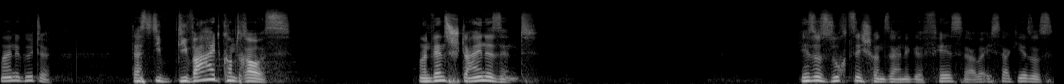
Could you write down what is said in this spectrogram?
Meine Güte. Das, die, die Wahrheit kommt raus. Und wenn es Steine sind. Jesus sucht sich schon seine Gefäße, aber ich sage, Jesus,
